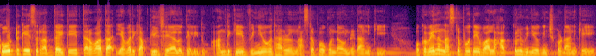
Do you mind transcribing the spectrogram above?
కోర్టు కేసు రద్దు అయితే తర్వాత ఎవరికి అప్పీల్ చేయాలో తెలీదు. అందుకే వినియోగదారులు నష్టపోకుండా ఉండటానికి ఒకవేళ నష్టపోతే వాళ్ళ హక్కులు వినియోగించుకోవడానికే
